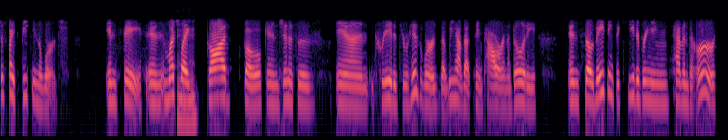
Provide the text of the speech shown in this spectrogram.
just by speaking the words in faith. And much Mhm. like God spoke in Genesis and created through his words, that we have that same power and ability. And so they think the key to bringing heaven to earth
